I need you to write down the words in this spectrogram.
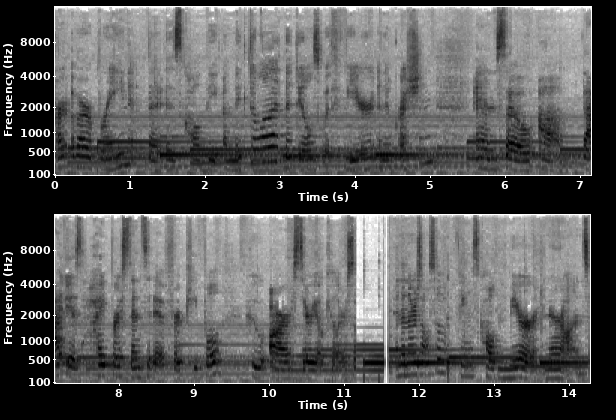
part of our brain that is called the amygdala that deals with fear and aggression and so um, that is hypersensitive for people who are serial killers. And then there's also called mirror neurons.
